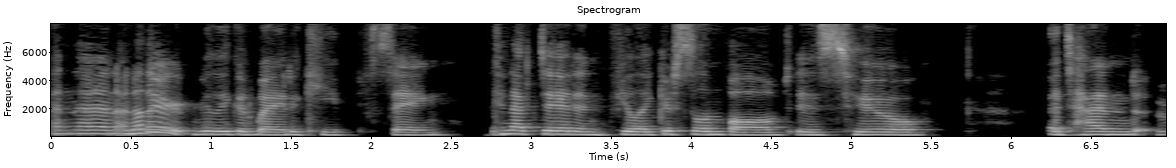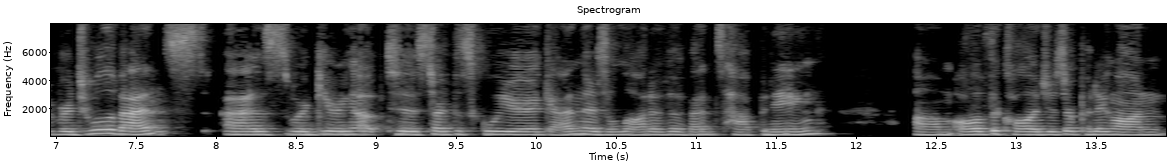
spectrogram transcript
And then another really good way to keep staying connected and feel like you're still involved is to attend virtual events as we're gearing up to start the school year again. There's a lot of events happening. Um, all of the colleges are putting on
